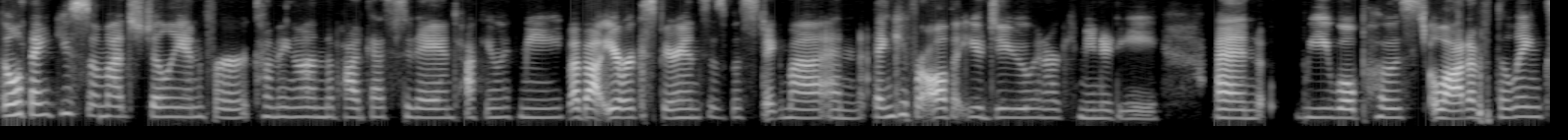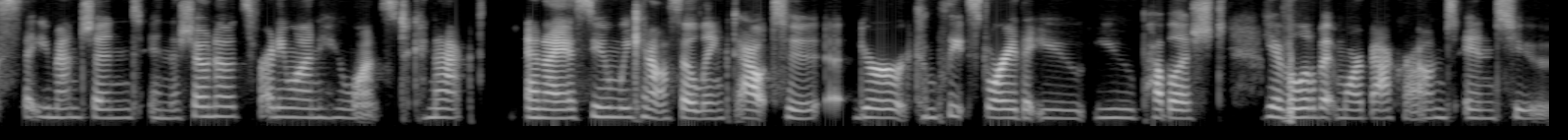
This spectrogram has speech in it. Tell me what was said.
Well, thank you so much, Jillian, for coming on the podcast today and talking with me about your experiences with stigma. And thank you for all that you do in our community. And we will post a lot of the links that you mentioned in the show notes for anyone who wants to connect. And I assume we can also link out to uh, your complete story that you you published, give a little bit more background into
